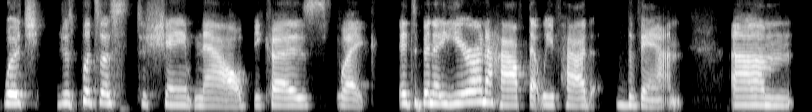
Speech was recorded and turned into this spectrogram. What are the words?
which just puts us to shame now because like it's been a year and a half that we've had the van. Um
